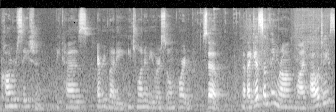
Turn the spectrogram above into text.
conversation because everybody, each one of you are so important. So, if I get something wrong, my apologies.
